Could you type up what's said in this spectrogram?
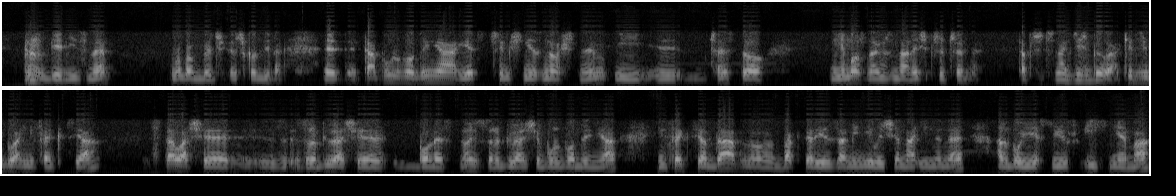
bieliznę, mogą być szkodliwe. Yy, Ta wulwodynia jest czymś nieznośnym i yy, często nie można już znaleźć przyczyny. Ta przyczyna gdzieś była. Kiedyś była infekcja, stała się, z- zrobiła się bolesność, zrobiła się wulwodynia. Infekcja dawno, bakterie zamieniły się na inne, albo jest już ich nie ma,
